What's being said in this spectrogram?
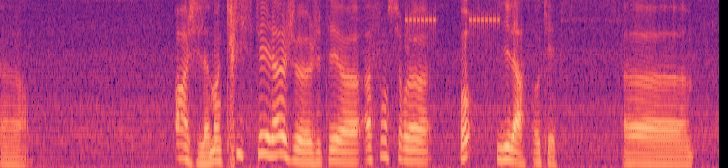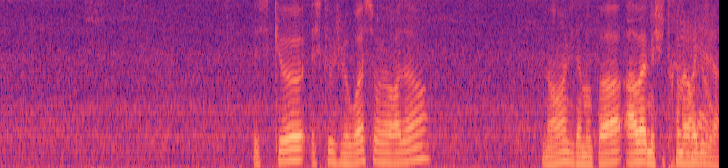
Alors... Ah, j'ai la main crispée là, j'étais euh, à fond sur le... Oh, il est là, ok. Euh... Est-ce que, est-ce que je le vois sur le radar? Non, évidemment pas. Ah ouais, mais je suis très mal réglé là.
